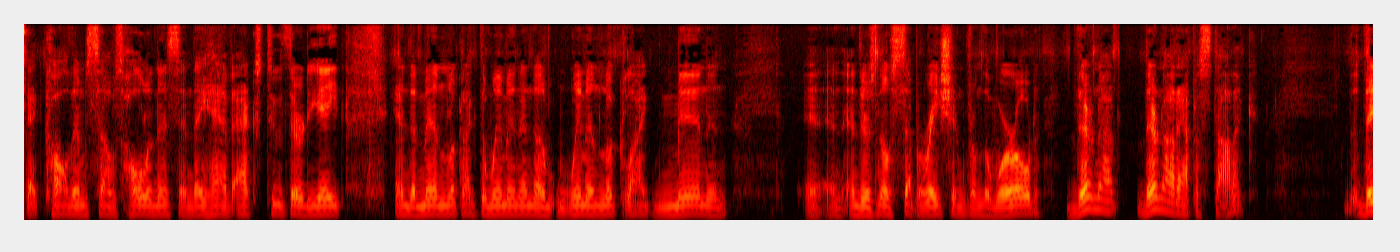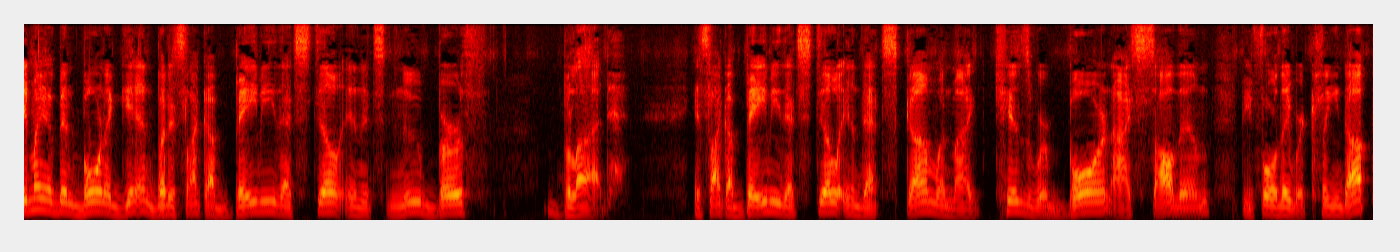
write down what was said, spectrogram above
that call themselves holiness and they have Acts 2:38 and the men look like the women and the women look like men and and, and there's no separation from the world. They're not they're not apostolic. They may have been born again, but it's like a baby that's still in its new birth blood. It's like a baby that's still in that scum. When my kids were born, I saw them before they were cleaned up.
